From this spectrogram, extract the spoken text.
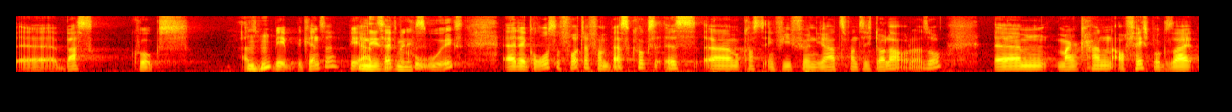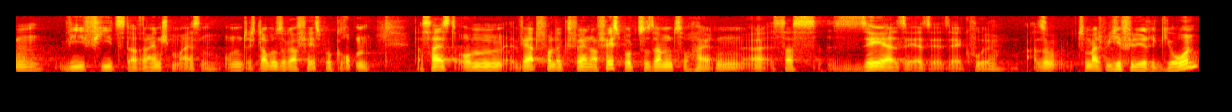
äh, Buzzcooks. Also mhm. B, kennst du? B-A-Z-Q-U-X. Äh, der große Vorteil von Bestcooks ist, ähm, kostet irgendwie für ein Jahr 20 Dollar oder so. Ähm, man kann auch Facebook-Seiten wie Feeds da reinschmeißen und ich glaube sogar Facebook-Gruppen. Das heißt, um wertvolle Quellen auf Facebook zusammenzuhalten, äh, ist das sehr, sehr, sehr, sehr cool. Also zum Beispiel hier für die Region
